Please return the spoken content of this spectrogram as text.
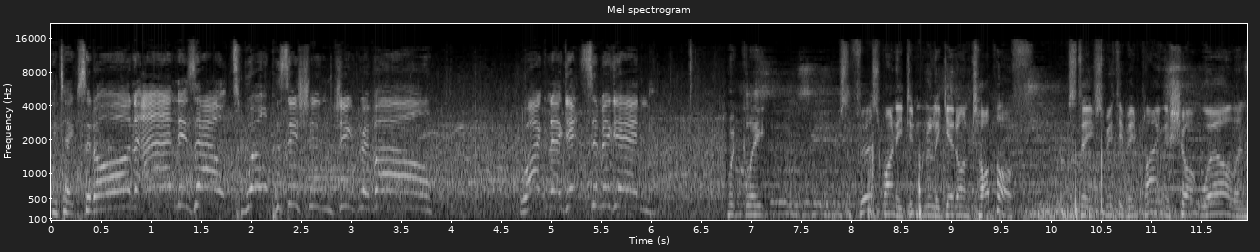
He takes it on and it's out. Well positioned, Duke Raval. Wagner gets him again. Quickly, It was the first one he didn't really get on top of. Steve Smith, he'd been playing the shot well and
